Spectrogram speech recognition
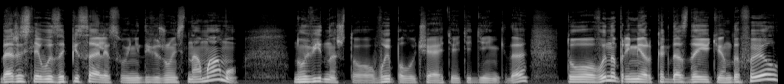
Даже если вы записали свою недвижимость на маму, но видно, что вы получаете эти деньги, да, то вы, например, когда сдаете НДФЛ,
